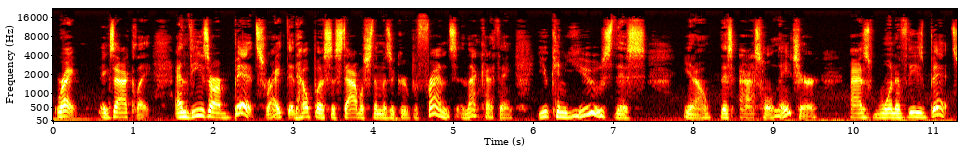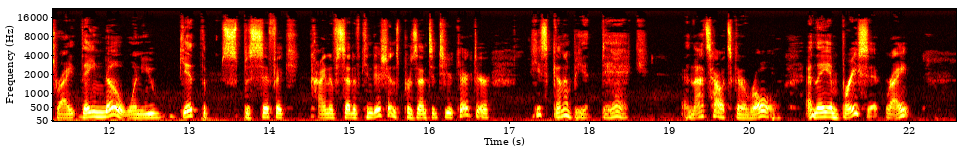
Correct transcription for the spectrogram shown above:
right exactly. And these are bits right that help us establish them as a group of friends and that kind of thing. You can use this you know this asshole nature as one of these bits right they know when you get the specific kind of set of conditions presented to your character he's gonna be a dick and that's how it's gonna roll and they embrace it right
